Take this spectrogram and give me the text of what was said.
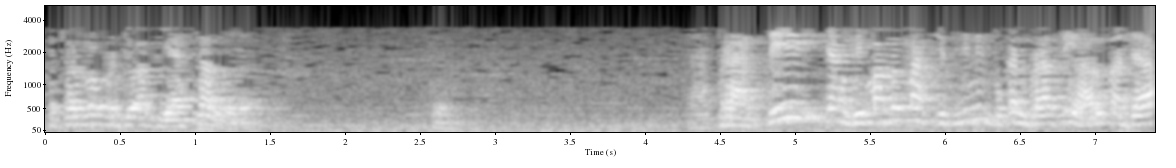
Kecuali kalau berdoa biasa loh ya. Nah, berarti yang dimaksud masjid ini bukan berarti harus ada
